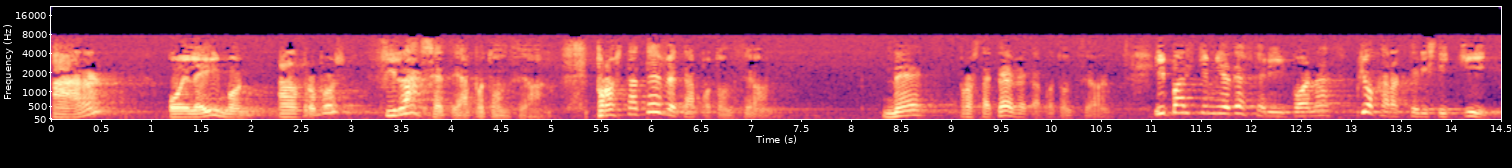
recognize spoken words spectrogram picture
Άρα ο ελεήμων άνθρωπος φυλάσσεται από τον Θεό προστατεύεται από τον Θεό ναι προστατεύεται από τον Θεό υπάρχει και μια δεύτερη εικόνα πιο χαρακτηριστική.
